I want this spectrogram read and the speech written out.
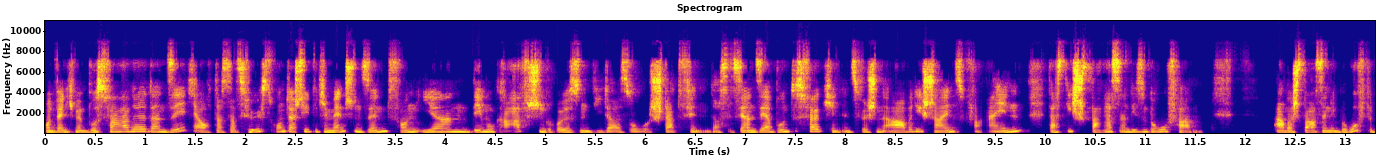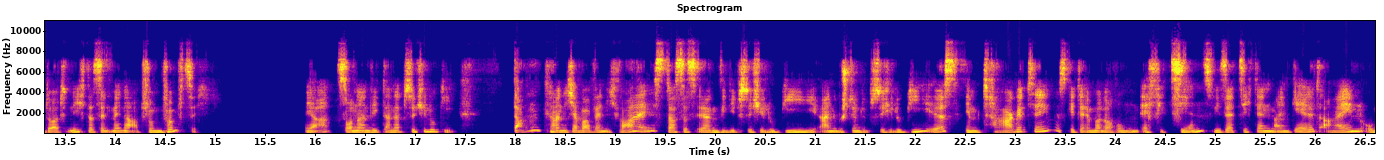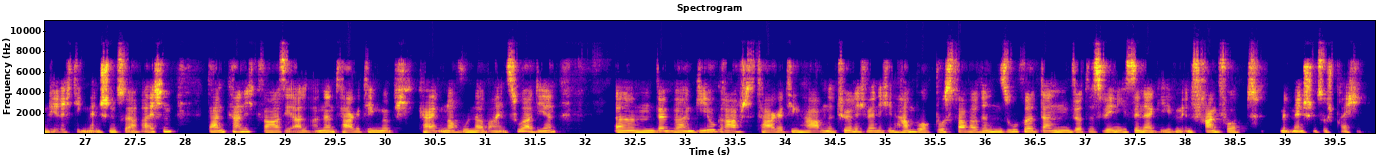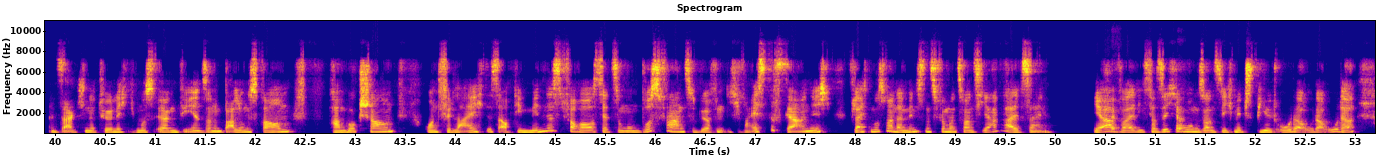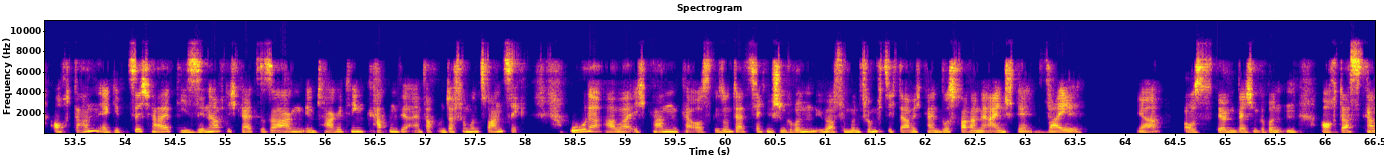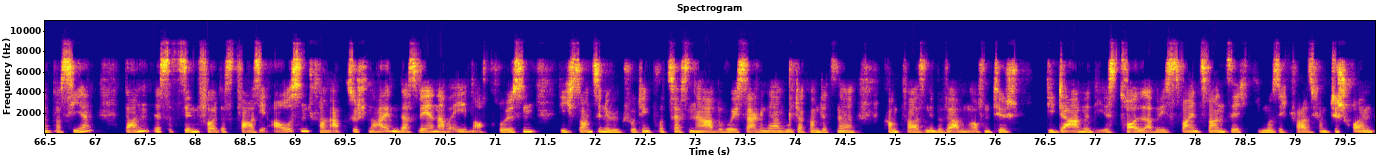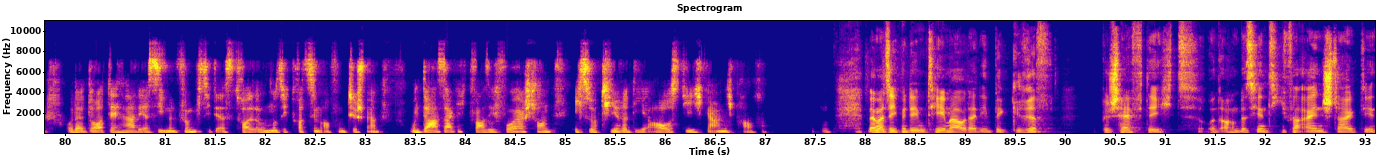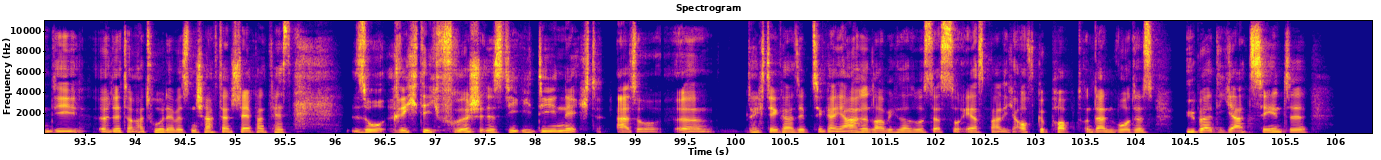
Und wenn ich mit dem Bus fahre, dann sehe ich auch, dass das höchst unterschiedliche Menschen sind von ihren demografischen Größen, die da so stattfinden. Das ist ja ein sehr buntes Völkchen inzwischen, aber die scheinen zu vereinen, dass die Spaß an diesem Beruf haben. Aber Spaß an dem Beruf bedeutet nicht, das sind Männer ab 55. Ja, sondern liegt an der Psychologie. Dann kann ich aber, wenn ich weiß, dass es irgendwie die Psychologie, eine bestimmte Psychologie ist, im Targeting, es geht ja immer darum, um Effizienz, wie setze ich denn mein Geld ein, um die richtigen Menschen zu erreichen, dann kann ich quasi alle anderen Targeting-Möglichkeiten noch wunderbar hinzuaddieren. Ähm, wenn wir ein geografisches Targeting haben, natürlich, wenn ich in Hamburg Busfahrerinnen suche, dann wird es wenig Sinn ergeben, in Frankfurt mit Menschen zu sprechen. Dann sage ich natürlich, ich muss irgendwie in so einem Ballungsraum Hamburg schauen. Und vielleicht ist auch die Mindestvoraussetzung, um Bus fahren zu dürfen, ich weiß das gar nicht. Vielleicht muss man da mindestens 25 Jahre alt sein. Ja, ja, weil die Versicherung ja. sonst nicht mitspielt oder, oder, oder. Auch dann ergibt sich halt die Sinnhaftigkeit zu sagen, im Targeting cutten wir einfach unter 25. Oder aber ich kann aus gesundheitstechnischen Gründen über 55 darf ich keinen Busfahrer mehr einstellen, weil, ja, aus irgendwelchen Gründen. Auch das kann passieren. Dann ist es sinnvoll, das quasi außen schon abzuschneiden. Das wären aber eben auch Größen, die ich sonst in den Recruiting-Prozessen habe, wo ich sage, na gut, da kommt jetzt eine, kommt quasi eine Bewerbung auf den Tisch die Dame, die ist toll, aber die ist 22, die muss ich quasi vom Tisch räumen. Oder dort der Herr, der ist 57, der ist toll, aber muss ich trotzdem auch vom Tisch räumen. Und da sage ich quasi vorher schon, ich sortiere die aus, die ich gar nicht brauche. Wenn man sich mit dem Thema oder dem Begriff beschäftigt und auch ein bisschen tiefer einsteigt in die äh, Literatur der Wissenschaft, dann stellt man fest, so richtig frisch ist die Idee nicht. Also äh, 60er, 70er Jahre, glaube ich, oder so ist das so erstmalig aufgepoppt und dann wurde es über die Jahrzehnte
